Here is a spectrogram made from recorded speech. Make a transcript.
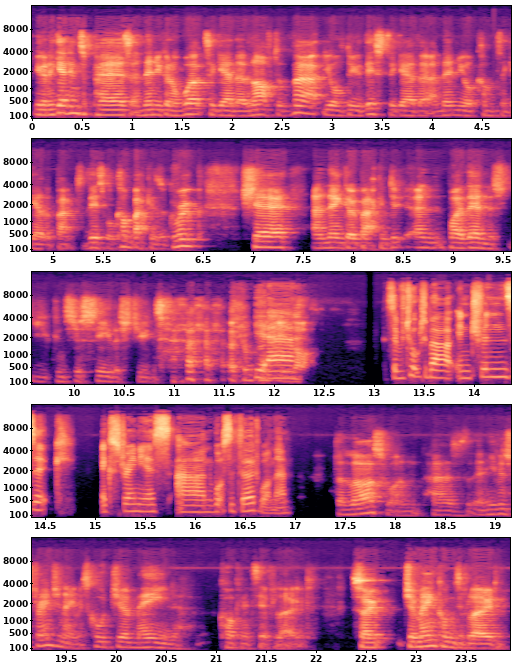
you're going to get into pairs and then you're going to work together. And after that, you'll do this together and then you'll come together back to this. We'll come back as a group, share, and then go back and do. And by then, you can just see the students are completely yeah. lost. So we've talked about intrinsic, extraneous, and what's the third one then? The last one has an even stranger name. It's called germane cognitive load. So germane cognitive load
